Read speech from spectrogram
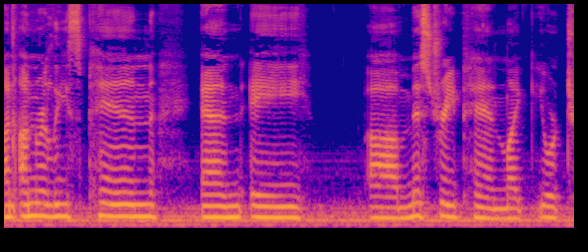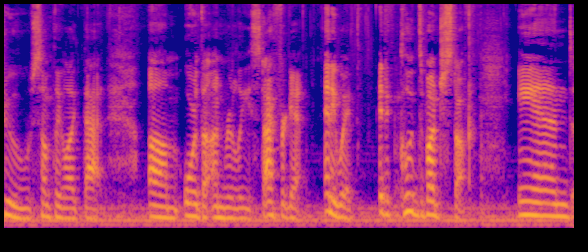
an unreleased pin, and a uh, mystery pin, like your two, something like that, um, or the unreleased. I forget. Anyway, it includes a bunch of stuff. And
